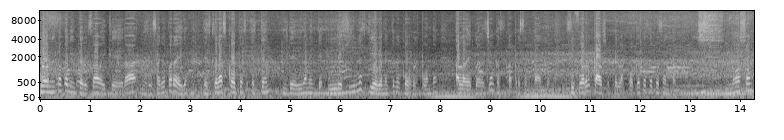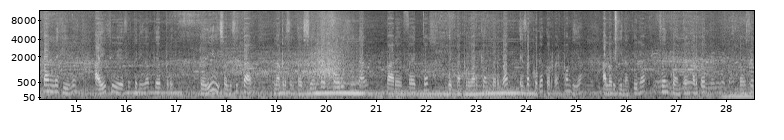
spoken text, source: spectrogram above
Lo único que le interesaba y que era necesario para ella es que las copias estén debidamente legibles y obviamente que correspondan a la declaración que se está presentando. Si fuera el caso que las copias que se presentan no son tan legibles, ahí se hubiese tenido que pedir y solicitar la presentación del original para efectos de comprobar que en verdad esa copia correspondía al original que uno se encuentra en carpeta. Entonces,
